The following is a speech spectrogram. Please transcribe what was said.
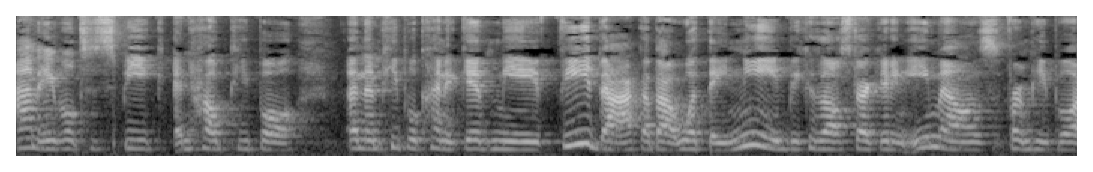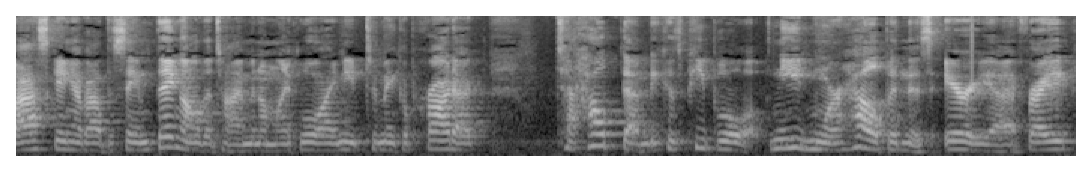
I'm able to speak and help people and then people kind of give me feedback about what they need because I'll start getting emails from people asking about the same thing all the time and I'm like, "Well, I need to make a product to help them because people need more help in this area, right?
